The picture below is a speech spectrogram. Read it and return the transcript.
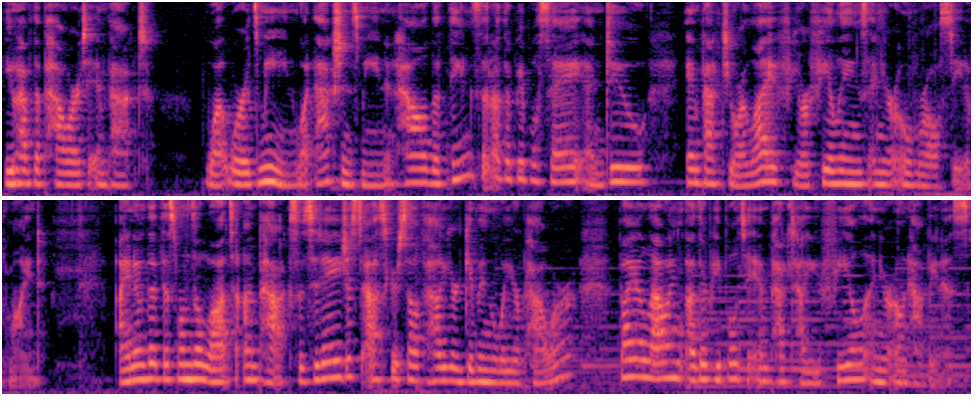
You have the power to impact what words mean, what actions mean, and how the things that other people say and do impact your life, your feelings, and your overall state of mind. I know that this one's a lot to unpack, so today just ask yourself how you're giving away your power by allowing other people to impact how you feel and your own happiness.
